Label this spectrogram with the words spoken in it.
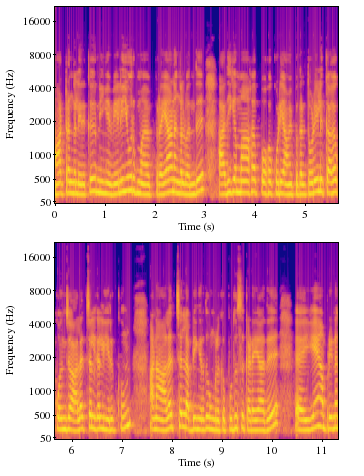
மாற்றங்கள் இருக்குது நீங்கள் வெளியூர் ம பிரயாணங்கள் வந்து அதிகமாக போகக்கூடிய அமைப்புகள். தொழிலுக்காக கொஞ்சம் அலைச்சல்கள் இருக்கும். ஆனால் அலைச்சல் அப்படிங்கிறது உங்களுக்கு புதுசு கிடையாது. ஏன் அப்படின்னா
